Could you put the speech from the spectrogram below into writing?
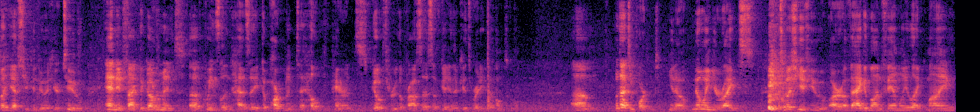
but yes, you can do it here too. And in fact, the government of Queensland has a department to help parents go through the process of getting their kids ready to homeschool. Um, but that's important, you know, knowing your rights, especially if you are a vagabond family like mine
